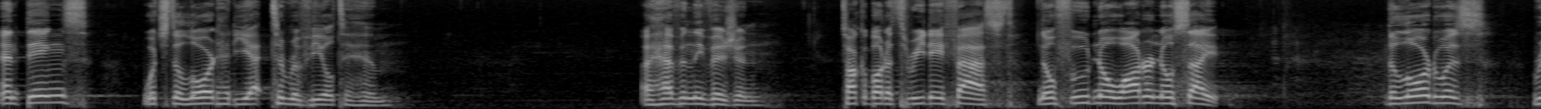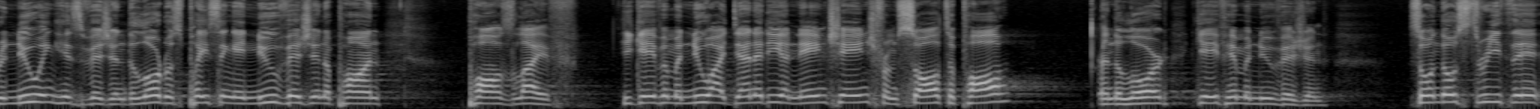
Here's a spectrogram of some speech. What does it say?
and things which the Lord had yet to reveal to him a heavenly vision. Talk about a three day fast no food, no water, no sight. The Lord was renewing his vision, the Lord was placing a new vision upon Paul's life. He gave him a new identity, a name change from Saul to Paul, and the Lord gave him a new vision. So, in those three, th-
